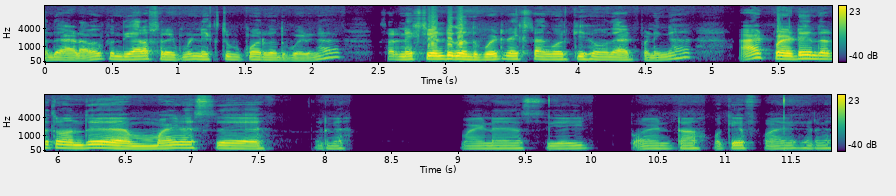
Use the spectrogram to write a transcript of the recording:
வந்து ஆட் ஆகும். இப்போ இந்த ஏரா செலக்ட் பண்ணி நெக்ஸ்ட் புக் மார்க் வந்து போயிடுங்க. சாரி நெக்ஸ்ட் எண்டுக்கு வந்து போயிட்டு நெக்ஸ்ட் அங்கே ஒரு கீஃபே வந்து ஆட் பண்ணிங்க. ஆட் பண்ணிவிட்டு இந்த இடத்துல வந்து மைனஸ் இருங்க மைனஸ் எயிட் பாயிண்ட்டா ஓகே ஃபைவ் இருங்க.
